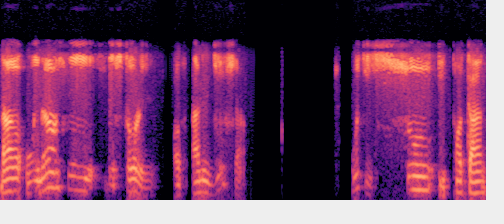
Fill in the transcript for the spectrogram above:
Now we now see the story of an Egyptian, which is so important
